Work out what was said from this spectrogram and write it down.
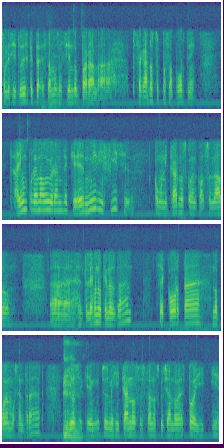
solicitudes que estamos haciendo para la, sacar nuestro pasaporte. Hay un problema muy grande que es muy difícil comunicarnos con el consulado Ah, el teléfono que nos dan se corta, no podemos entrar. Y yo sé que muchos mexicanos están escuchando esto y, y,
